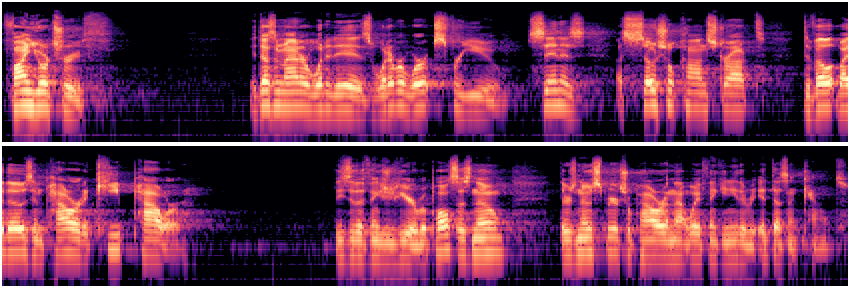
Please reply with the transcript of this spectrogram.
Find your truth. It doesn't matter what it is, whatever works for you. Sin is a social construct developed by those in power to keep power. These are the things you hear. But Paul says, no, there's no spiritual power in that way of thinking either. It doesn't count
